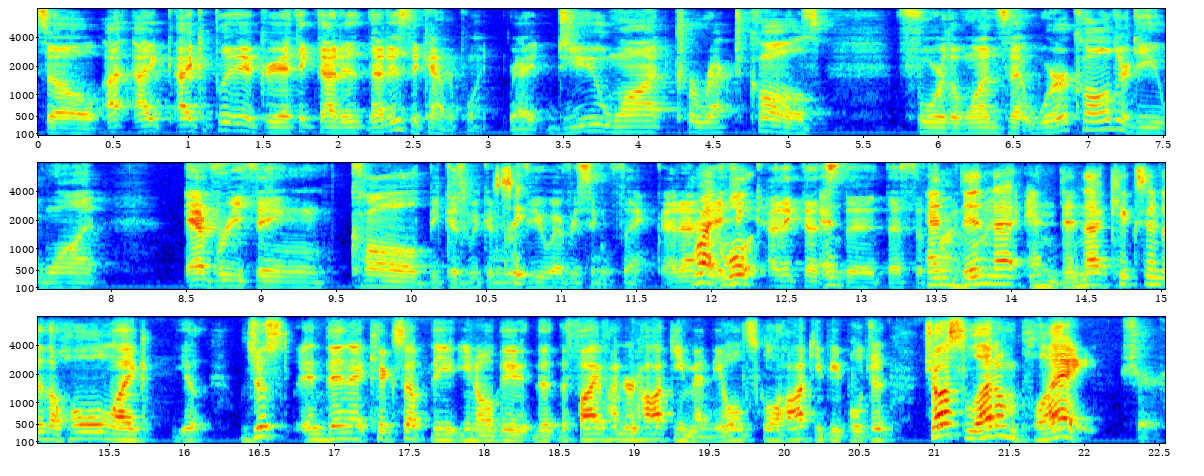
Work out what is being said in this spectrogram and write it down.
So I, I, I completely agree. I think that is that is the counterpoint, right? Do you want correct calls for the ones that were called, or do you want everything called because we can See- review every single thing? And Right, I well, think I think that's and- the that's the and then line. that and then that kicks into the whole like you just and then it kicks up the you know the the, the 500 hockey men the old school hockey people just just let them play sure.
